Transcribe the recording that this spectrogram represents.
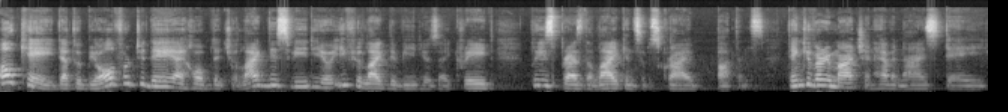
Okay, that would be all for today. I hope that you like this video. If you like the videos I create, please press the like and subscribe buttons. Thank you very much and have a nice day.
